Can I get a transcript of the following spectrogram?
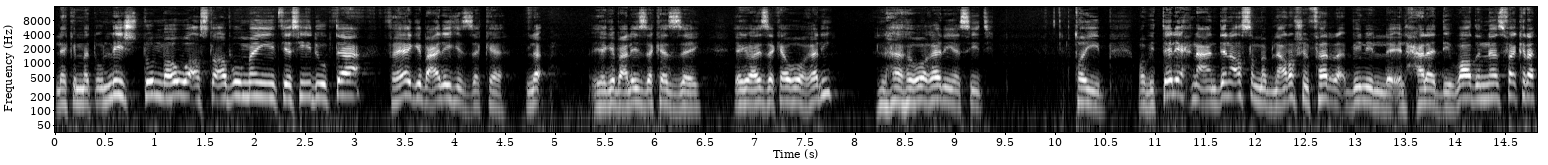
لكن ما تقوليش طول ما هو أصل أبوه ميت يا سيدي وبتاع فيجب عليه الزكاة. لا يجب عليه الزكاة إزاي؟ يجب عليه الزكاة وهو غني؟ لا هو غني يا سيدي. طيب وبالتالي إحنا عندنا أصلا ما بنعرفش نفرق بين ال- الحالات دي. بعض الناس فاكرة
